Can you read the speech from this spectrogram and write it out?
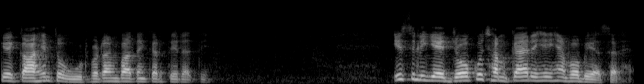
कि काहिन तो ऊट पटांग बातें करते रहते इसलिए जो कुछ हम कह रहे हैं, वो बेअसर है।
